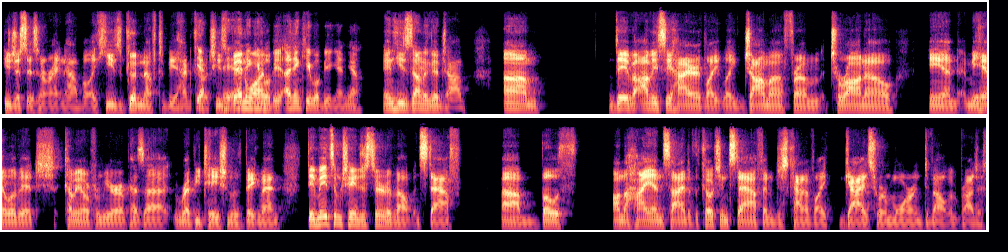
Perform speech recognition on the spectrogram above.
he just isn't right now, but like he's good enough to be a head coach. Yeah, he's been one. He will be. I think he will be again. Yeah, and he's done a good job. Um, they've obviously hired like like Jama from Toronto and Milojevic coming over from Europe has a reputation with big men. They've made some changes to their development staff, um, both on the high end side of the coaching staff and just kind of like guys who are more in development projects.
